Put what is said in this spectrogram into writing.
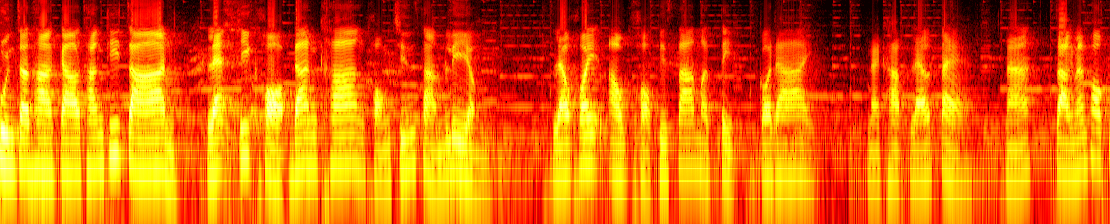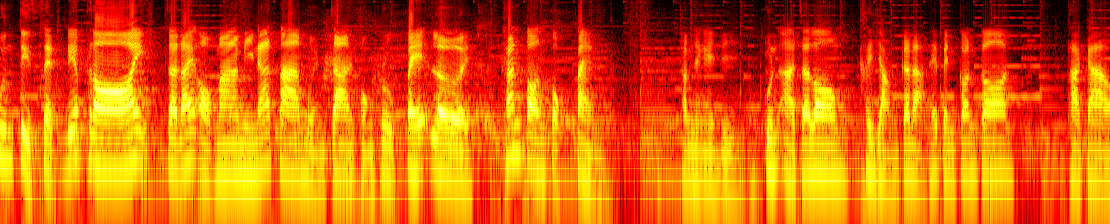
คุณจะทากาวทั้งที่จาน และที่ขอบด้านข้างของชิ้นสามเหลี่ยม แล้วค่อยเอาขอบพิซซ่ามาติดก็ได้นะครับ แล้วแต่นะ จากนั้นพอคุณติดเสร็จเรียบร้อย จะได้ออกมามีหน้าตาเหมือนจานของครูเป๊ะเลย ขั้นตอนตกแต่งทำยังไงดี คุณอาจจะลองขยำกระดาษให้เป็นก้อนๆทากาว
